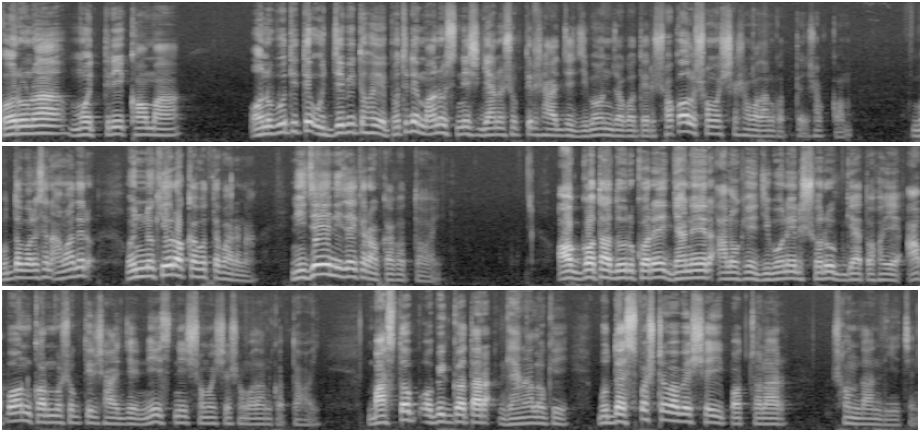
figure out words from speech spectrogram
করুণা, মৈত্রী, ক্ষমা অনুভূতিতে উজ্জীবিত হয়ে প্রতিটি মানুষ নিজ জ্ঞান শক্তির সাহায্যে জীবন জগতের সকল সমস্যা সমাধান করতে সক্ষম। বুদ্ধ বলেছেন, আমাদের অন্য কেউ রক্ষা করতে পারে না, নিজেই নিজেকে রক্ষা করতে হয়। অজ্ঞতা দূর করে জ্ঞানের আলোকে জীবনের স্বরূপ জ্ঞাত হয়ে আপন কর্মশক্তির সাহায্যে নিজ নিজ সমস্যা সমাধান করতে হয়। বাস্তব অভিজ্ঞতার জ্ঞানালোকে বুদ্ধ স্পষ্টভাবে সেই পথ চলার সন্ধান দিয়েছেন।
